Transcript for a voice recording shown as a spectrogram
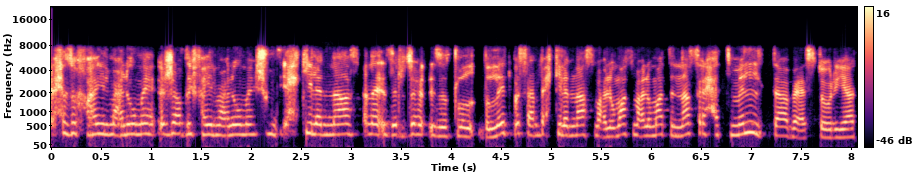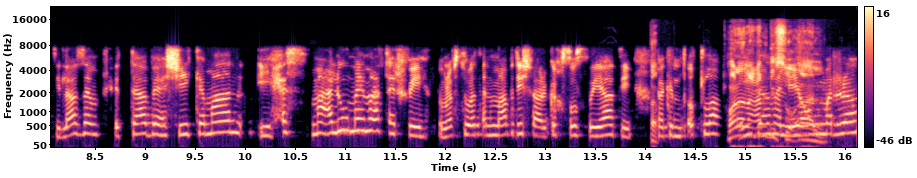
أحذف هاي المعلومة أرجع ضيف هاي المعلومة. شو بدي أحكي للناس؟ أنا إذا رجعت إذا ضليت بس عم بحكي للناس معلومات معلومات الناس رح تمل تتابع ستورياتي. لازم تتابع شيء كمان يحس معلومة مع ترفيه. وبنفس الوقت أنا ما بدي اشارك خصوصياتي. فكنت اطلع هون أنا عندي سؤال. مرة.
